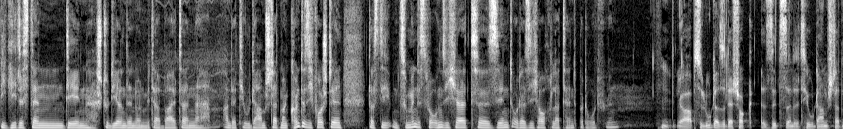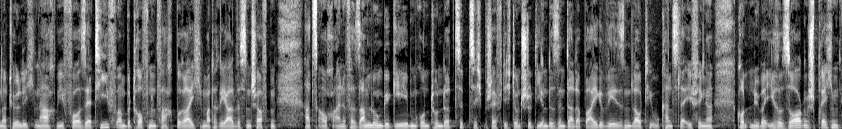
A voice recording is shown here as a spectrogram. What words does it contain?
Wie geht es denn den Studierenden und Mitarbeitern an der TU Darmstadt? Man könnte sich vorstellen, dass die zumindest verunsichert äh, sind oder sich auch latent bedroht fühlen. Hm, ja, absolut. Also der Schock sitzt an der TU Darmstadt natürlich nach wie vor sehr tief am betroffenen Fachbereich Materialwissenschaften. Hat es auch eine Versammlung gegeben. Rund 170 Beschäftigte und Studierende sind da dabei gewesen. Laut TU-Kanzler Effinger konnten über ihre Sorgen sprechen.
